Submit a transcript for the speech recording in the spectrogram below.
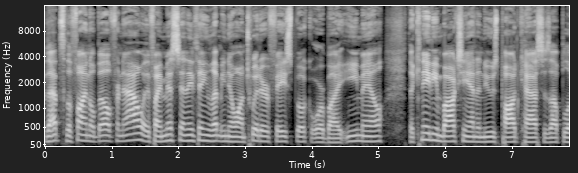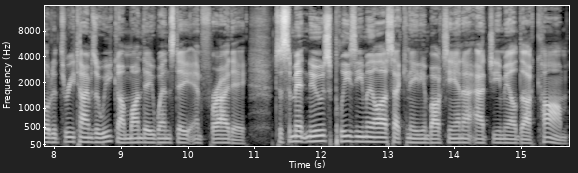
That's the final bell for now. If I missed anything, let me know on Twitter, Facebook, or by email. The Canadian Boxiana News podcast is uploaded three times a week on Monday, Wednesday, and Friday. To submit news, please email us at CanadianBoxiana at gmail.com.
